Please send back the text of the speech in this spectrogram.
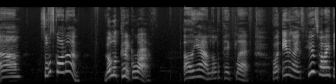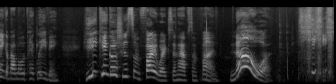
yeah. Um, so what's going on? Little Pig left. Oh yeah, Little Pig left. Well, anyways, here's what I think about Little Pig leaving. He can go shoot some fireworks and have some fun. No.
